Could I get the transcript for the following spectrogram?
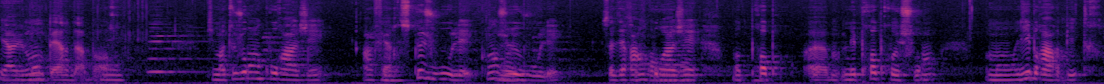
Il y a eu mon père d'abord, Mm. Qui m'a toujours encouragée à faire Mm. ce que je voulais, quand je le voulais. C'est-à-dire à encourager mon propre, euh, mes propres choix, mon libre arbitre.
